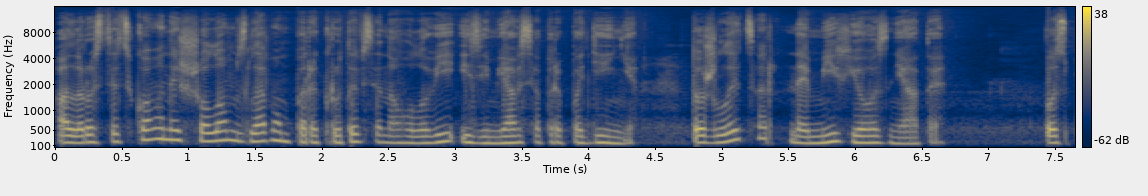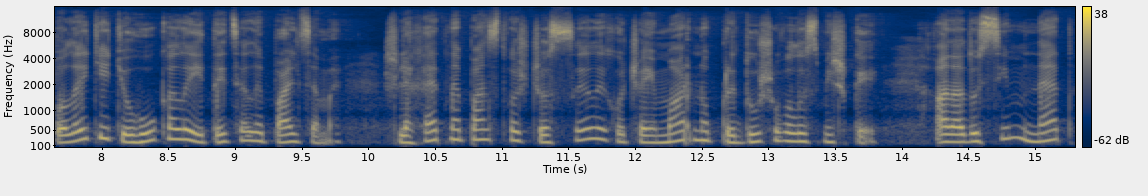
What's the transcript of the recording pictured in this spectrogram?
але розцяцькований шолом з левом перекрутився на голові і зім'явся при падінні, тож лицар не міг його зняти. Посполиті тюгукали і тицяли пальцями. Шляхетне панство щосили, хоча й марно придушувало смішки, а над усім нет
